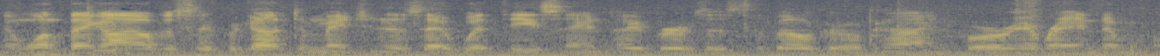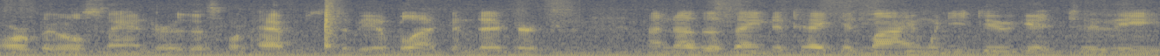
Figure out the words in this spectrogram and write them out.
And one thing I obviously forgot to mention is that with these sandpapers, it's the Velcro kind for a random orbital sander. This one happens to be a Black & Decker. Another thing to take in mind when you do get to the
